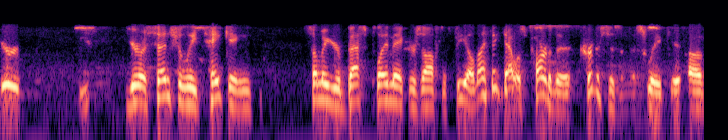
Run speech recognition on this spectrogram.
you're you're essentially taking some of your best playmakers off the field. I think that was part of the criticism this week of,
